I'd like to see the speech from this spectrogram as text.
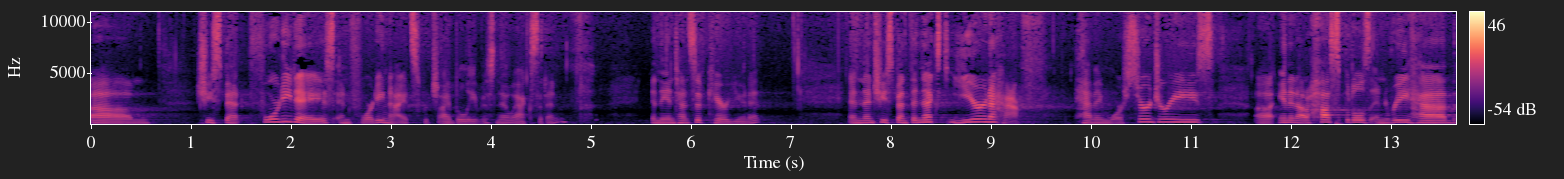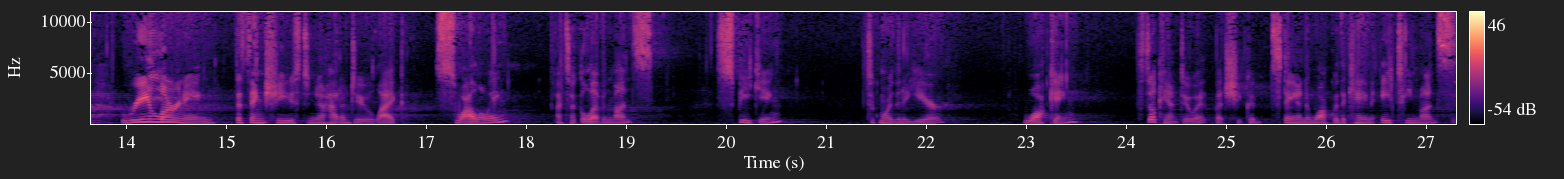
Um, she spent 40 days and 40 nights, which I believe is no accident, in the intensive care unit. And then she spent the next year and a half having more surgeries, uh, in and out of hospitals and rehab, relearning the things she used to know how to do, like swallowing. I took 11 months. Speaking took more than a year. Walking, still can't do it, but she could stand and walk with a cane 18 months.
